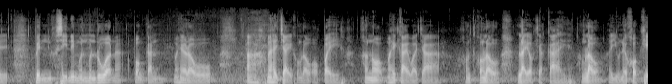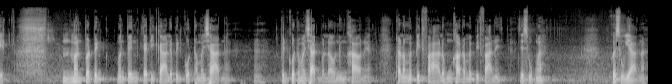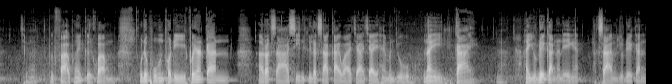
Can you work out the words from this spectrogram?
เป็นศีลนี่เหมือนเหมือนรั้วนะป้องกันไม่ให้เราไม่ให้ใจของเราออกไปข้างนอก ไม่ให้กายวาจาของของเราไหลออกจากกายของเราให้อยู่ในขอบเขต มันมันเป็นมันเป็นกติกาหรือเป็นกฎธรรมชาตินะเป็นกฎธรรมชาติเหมือนเรานึ่งข้าวเนี่ย ถ้าเราไม่ปิดฝาเราหุงข้าวถ้าไม่ปิดฝานี่จะสุกไหมก็สุกยากนะใช่ไหมปิดฝาเพื่อให้เกิดความอุณหภูมิมันพอดี เพราะฉะนั้นการ รักษาศีลคือรักษากายวาจาใจให้มันอยู่ในกาย ให้อยู่ด้วยกันนั่นเองอะรักษามันอยู่ด้วยกัน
